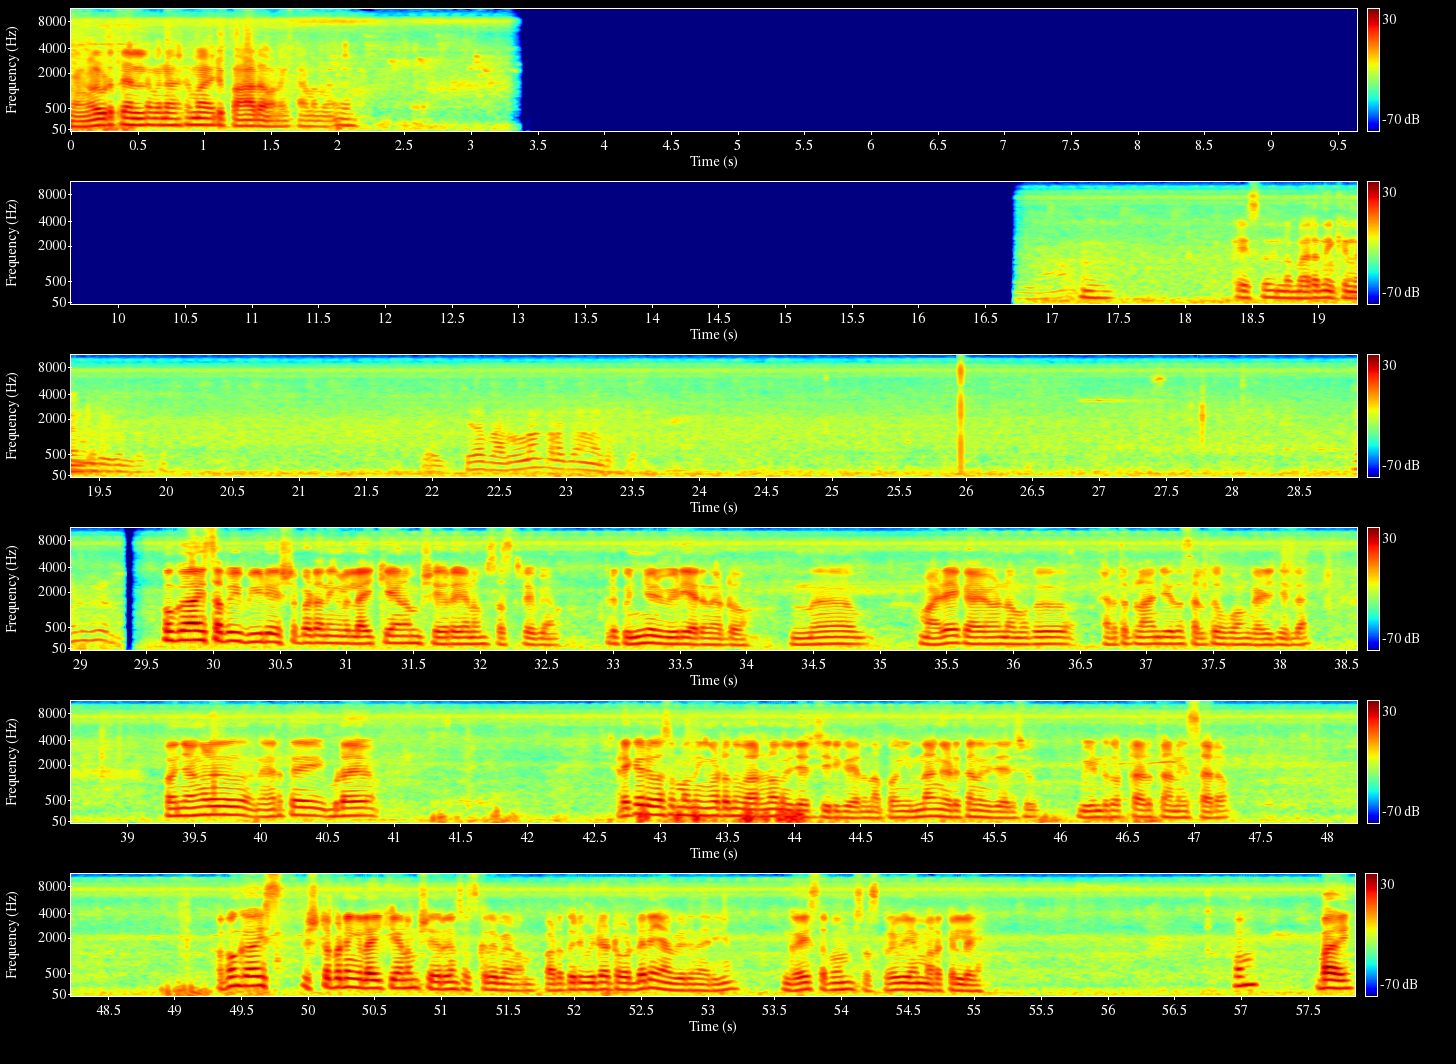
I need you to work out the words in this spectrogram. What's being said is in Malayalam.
ഞങ്ങളിവിടുത്തെ നല്ല മനോഹരമായ ഒരു പാടമാണ് കാണുന്നത്. കേസ് ഇതിന്റെ മരം നിൽക്കുന്നുണ്ട്. ഇച്ചിരി വെള്ളം കിടക്കണമല്ലോ. അപ്പോൾ ഗായ്സ് അപ്പോൾ ഈ വീഡിയോ ഇഷ്ടപ്പെട്ടാൽ നിങ്ങൾ ലൈക്ക് ചെയ്യണം ഷെയർ ചെയ്യണം സബ്സ്ക്രൈബ് ചെയ്യണം. ഒരു കുഞ്ഞൊരു വീഡിയോ ആയിരുന്നു കേട്ടോ. ഇന്ന് മഴയൊക്കെ ആയതുകൊണ്ട് നമുക്ക് നേരത്തെ പ്ലാൻ ചെയ്ത സ്ഥലത്ത് പോകാൻ കഴിഞ്ഞില്ല. അപ്പോൾ ഞങ്ങൾ നേരത്തെ ഇവിടെ ഇടയ്ക്കൊരു ദിവസം വന്ന് ഇങ്ങോട്ടൊന്ന് വരണമെന്ന് വിചാരിച്ചിരിക്കുമായിരുന്നു അപ്പോൾ ഇന്നങ്ങ് എടുക്കാമെന്ന് വിചാരിച്ചു. വീണ്ടും തൊട്ടടുത്താണ് ഈ സ്ഥലം. അപ്പം ഗൈസ് ഇഷ്ടപ്പെട്ടെങ്കിൽ ലൈക്ക് ചെയ്യണം ഷെയർ ചെയ്യണം സബ്സ്ക്രൈബ് ചെയ്യണം. അപ്പോൾ അടുത്തൊരു വീഡിയോ ആയിട്ട് ഉടനെ ഞാൻ വരുന്നതായിരിക്കും. ഗൈസ് അപ്പം സബ്സ്ക്രൈബ് ചെയ്യാൻ മറക്കല്ലേ? അപ്പം ബൈ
